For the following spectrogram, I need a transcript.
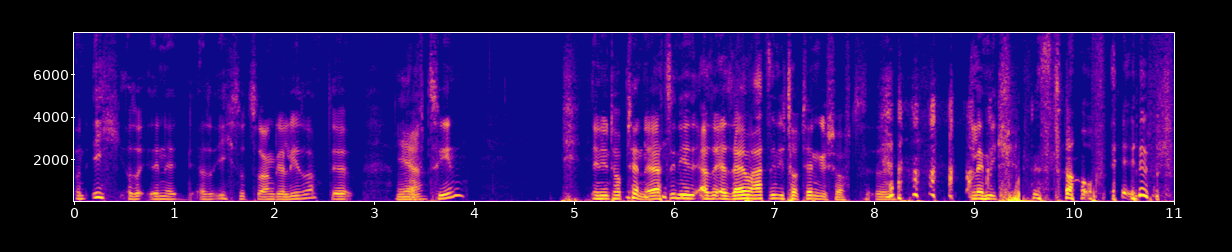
und ich, also in der, also ich sozusagen der Leser, der Ja. auf zehn in den Top Ten. Er hat's in die, also er selber hat es in die Top Ten geschafft. Äh, Lemmy Kim ist da auf elf.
